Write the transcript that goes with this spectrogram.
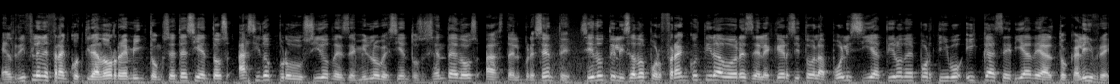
El rifle de francotirador Remington 700 ha sido producido desde 1962 hasta el presente, siendo utilizado por francotiradores del ejército, la policía, tiro deportivo y cacería de alto calibre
